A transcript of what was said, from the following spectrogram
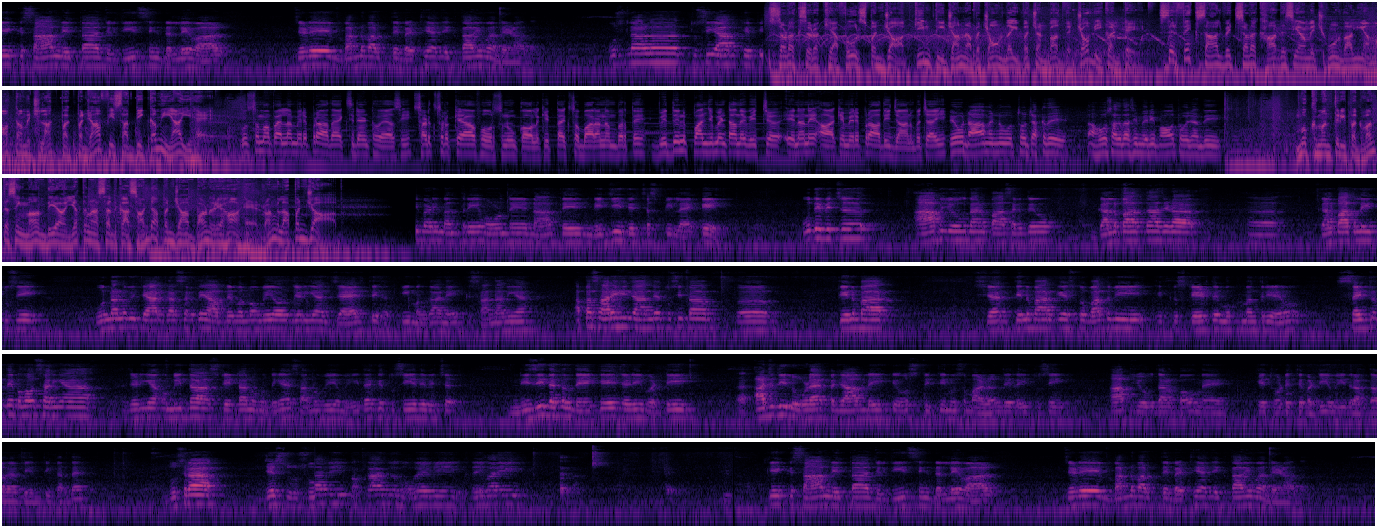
ਕਿ ਕਿਸਾਨ ਨੇਤਾ ਜਗਜੀਤ ਸਿੰਘ ਡੱਲੇਵਾਲ ਜਿਹੜੇ ਮਰਨ ਵਰਤ ਤੇ ਬੈਠੇ ਆ, ਜੇ 41ਵਾਂ ਦੇਣਾ ਉਹਨਾਂ ਉਸ ਨਾਲ ਤੁਸੀਂ ਆਪ ਖੇਤੀ ਸੜਕ ਸੁਰੱਖਿਆ ਫੋਰਸ ਪੰਜਾਬ ਕੀਮਤੀ ਜਾਨਾਂ ਬਚਾਉਣ ਲਈ ਵਚਨਬੱਧ 24 ਘੰਟੇ। ਸਿਰਫ ਇੱਕ ਸਾਲ ਵਿੱਚ ਸੜਕ ਹਾਦਸਿਆਂ ਵਿੱਚ ਹੋਣ ਵਾਲੀਆਂ ਮੌਤਾਂ ਵਿੱਚ ਲਗਭਗ 50% ਦੀ ਕਮੀ ਆਈ ਹੈ। ਕੁਝ ਸਮਾਂ ਪਹਿਲਾਂ ਮੇਰੇ ਭਰਾ ਦਾ ਐਕਸੀਡੈਂਟ ਹੋਇਆ ਸੀ। ਸੜਕ ਸੁਰੱਖਿਆ ਫੋਰਸ ਨੂੰ ਕਾਲ ਕੀਤਾ 112 ਨੰਬਰ ਤੇ। ਵਿਦਿਨ 5 ਮਿੰਟਾਂ ਦੇ ਵਿੱਚ ਇਹਨਾਂ ਨੇ ਆ ਕੇ ਮੇਰੇ ਭਰਾ ਦੀ ਜਾਨ ਬਚਾਈ। ਜੇ ਉਹ ਨਾ ਮੈਨੂੰ ਉੱਥੋਂ ਚੱਕਦੇ ਤਾਂ ਹੋ ਸਕਦਾ ਸੀ ਮੇਰੀ ਮੌਤ ਹੋ ਜਾਂਦੀ। ਮੁੱਖ ਮੰਤਰੀ ਭਗਵੰਤ ਸਿੰਘ ਮਾਨ ਦੀਆਂ ਯਤਨਾਂ ਸਦਕਾ ਸਾਡਾ ਪੰਜਾਬ ਬਣ ਰਿਹਾ ਹੈ। ਰੰਗਲਾ ਪੰਜਾਬ। ਖੇਤੀਬਾੜੀ ਮੰਤਰੀ ਹੋਣ ਦੇ ਨਾਂ ਤੇ ਨਿੱਜੀ ਦਿਲਚਸਪੀ ਲੈ ਕੇ ਉਹਦੇ ਵਿੱਚ ਆਪ ਯੋਗਦਾਨ ਪਾ ਸਕਦੇ ਹੋ। ਗੱਲਬਾਤ ਦਾ ਜਿਹੜਾ ਗੱਲਬਾਤ ਲਈ ਤੁਸੀਂ ਉਹਨਾਂ ਨੂੰ ਵੀ ਤਿਆਰ ਕਰ ਸਕਦੇ ਆ ਆਪਦੇ ਵੱਲੋਂ ਵੀ ਔਰ ਜਿਹੜੀਆਂ ਜਾਇਜ਼ ਤੇ ਹੱਕੀ ਮੰਗਾਂ ਨੇ ਕਿਸਾਨਾਂ ਦੀਆਂ ਆਪਾਂ ਸਾਰੇ ਹੀ ਜਾਣਦੇ ਹਾਂ, ਤੁਸੀਂ ਤਾਂ ਤਿੰਨ ਵਾਰ ਸ਼ਾਇਦ ਤਿੰਨ ਵਾਰ ਕੇ ਇਸ ਤੋਂ ਵੱਧ ਵੀ ਇੱਕ ਸਟੇਟ ਦੇ ਮੁੱਖ ਮੰਤਰੀ ਰਹੇ ਹੋ ਸੈਂਟਰ ਤੇ ਬਹੁਤ ਸਾਰੀਆਂ ਜਿਹੜੀਆਂ ਉਮੀਦਾਂ ਸਟੇਟਾਂ ਨੂੰ ਹੁੰਦੀਆਂ ਸਾਨੂੰ ਵੀ ਉਮੀਦ ਹੈ ਕਿ ਤੁਸੀਂ ਇਹਦੇ ਵਿੱਚ ਨਿੱਜੀ ਦਖਲ ਦੇ ਕੇ ਜਿਹੜੀ ਵੱਡੀ ਅੱਜ ਦੀ ਲੋੜ ਹੈ ਪੰਜਾਬ ਲਈ ਕਿ ਉਸ ਸਥਿਤੀ ਨੂੰ ਸੰਭਾਲਣ ਦੇ ਲਈ ਤੁਸੀਂ ਆਪ ਯੋਗਦਾਨ ਪਾਓ। ਮੈਂ ਇਹ ਤੁਹਾਡੇ ਤੇ ਵੱਡੀ ਉਮੀਦ ਰੱਖਦਾ ਹੋਇਆ ਬੇਨਤੀ ਕਰਦਾ ਦੂਸਰਾ ਜੇ ਸੂਸੂਆ ਵੀ ਪੱਕਾ ਕੋਈ ਹੋਵੇ ਵੀ ਕਈ ਵਾਰੀ ਕਿ ਕਿਸਾਨ ਨੇਤਾ ਜਗਜੀਤ ਸਿੰਘ ਡੱਲੇਵਾਲ ਜਿਹੜੇ ਮਰਨ ਵਰਤ ਤੇ ਬੈਠੇ ਆ, ਜੇ 41ਵਾਂ ਦੇਣਾ ਉਹਨਾਂ ਦਾ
